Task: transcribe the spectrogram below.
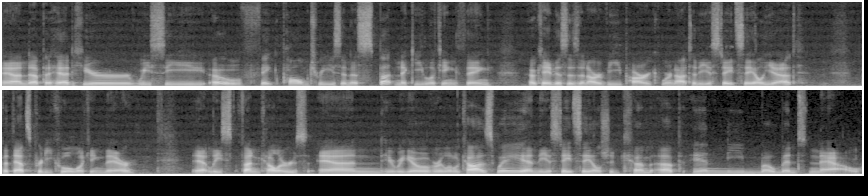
And up ahead here we see, oh, fake palm trees and a Sputniky looking thing. Okay, this is an RV park. We're not to the estate sale yet, but that's pretty cool looking there at least fun colors. And here we go over a little causeway and the estate sale should come up any moment now.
